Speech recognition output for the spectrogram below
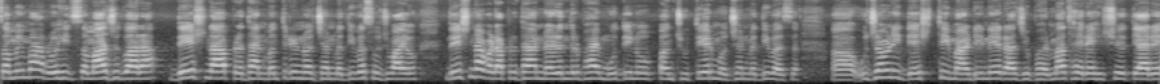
સમીમાં રોહિત સમાજ દ્વારા દેશના પ્રધાનમંત્રીનો જન્મદિવસ ઉજવાયો. દેશના વડાપ્રધાન નરેન્દ્રભાઈ મોદીનો પંચોતેરમો જન્મદિવસ ઉજવણી દેશથી માંડીને રાજ્યભરમાં થઈ રહી છે. ત્યારે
